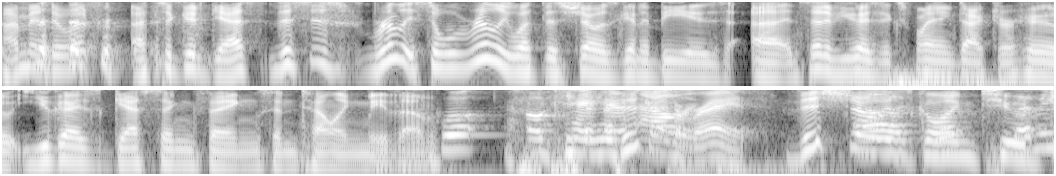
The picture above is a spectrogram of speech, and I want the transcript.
I'm into it. That's a good guess. This is really so. Really, what this show is going to be is uh, instead of you guys explaining Doctor Who, you guys guessing things and telling me them. Well, okay, here's That's Alex. right. this show Alex, is going let- to let me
